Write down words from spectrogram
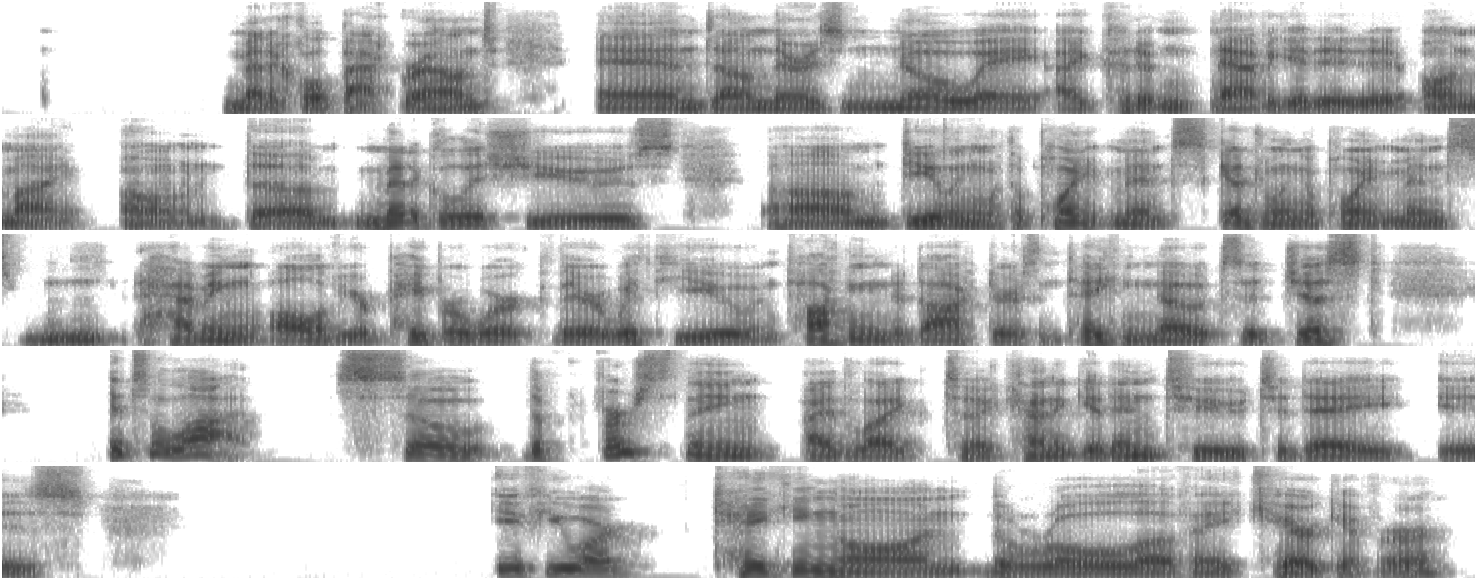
medical background and um, there is no way I could have navigated it on my own. The medical issues, um, dealing with appointments, scheduling appointments, having all of your paperwork there with you, and talking to doctors and taking notes. It just, it's a lot. So, the first thing I'd like to kind of get into today is if you are taking on the role of a caregiver,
